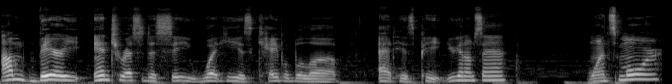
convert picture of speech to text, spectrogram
I'm very interested to see what he is capable of at his peak. You get what I'm saying? Once more,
